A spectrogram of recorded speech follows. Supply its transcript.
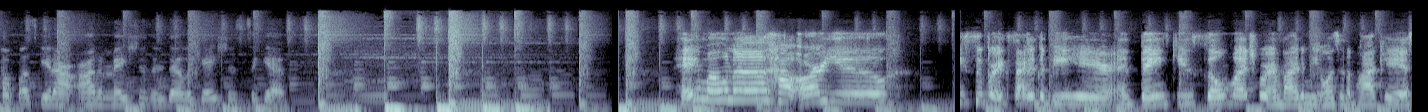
help us get our automations and delegations together. Hey Mona, how are you? Super excited to be here and thank you so much for inviting me onto the podcast.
